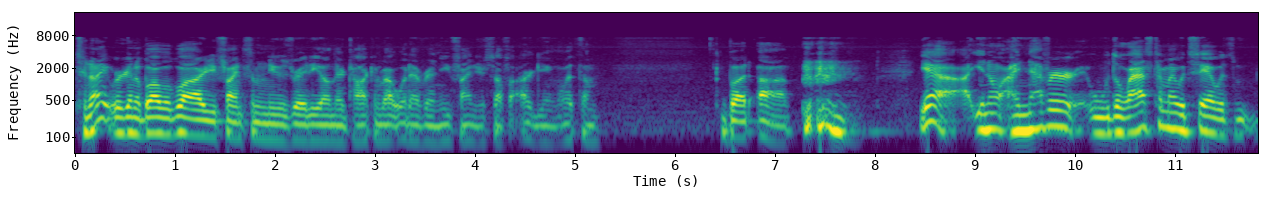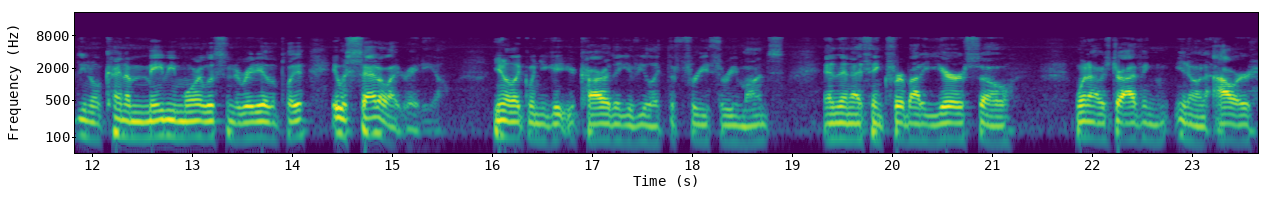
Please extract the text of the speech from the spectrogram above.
tonight we're gonna blah blah blah. Or you find some news radio and they're talking about whatever, and you find yourself arguing with them. But uh, yeah, you know, I never. The last time I would say I was, you know, kind of maybe more listening to radio than play, it was satellite radio. You know, like when you get your car, they give you like the free three months, and then I think for about a year or so, when I was driving, you know, an hour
